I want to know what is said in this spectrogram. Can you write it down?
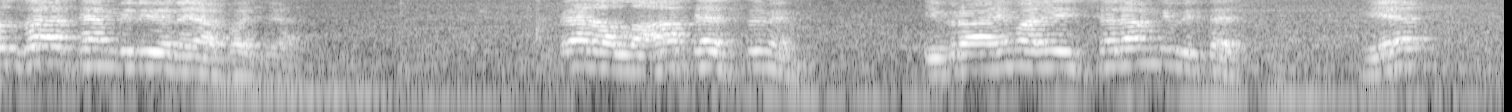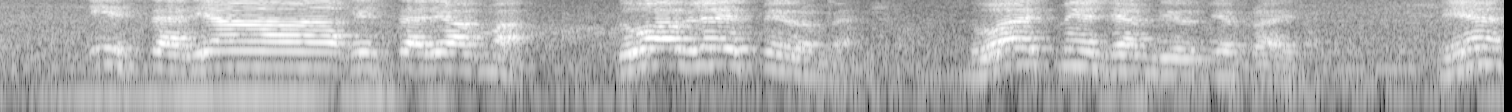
O zaten biliyor ne yapacağını. Ben Allah'a teslimim. İbrahim Aleyhisselam gibi teslim. Niye? İster yak, ister yakma. Dua bile etmiyorum ben. Dua etmeyeceğim diyor Cebrail. Niye?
